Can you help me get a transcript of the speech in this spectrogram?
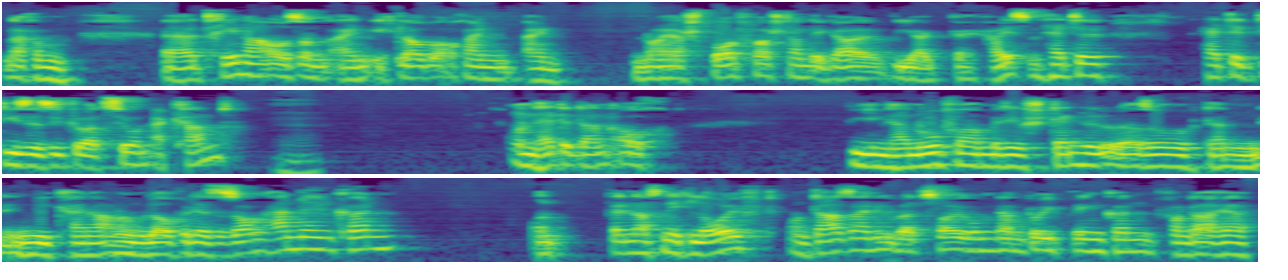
nach einem äh, Trainer aus und ein, ich glaube auch ein, ein neuer Sportvorstand, egal wie er geheißen hätte, hätte diese Situation erkannt mhm. und hätte dann auch wie in Hannover mit dem Ständel oder so dann irgendwie, keine Ahnung, im Laufe der Saison handeln können. Und wenn das nicht läuft und da seine Überzeugung dann durchbringen können, von daher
